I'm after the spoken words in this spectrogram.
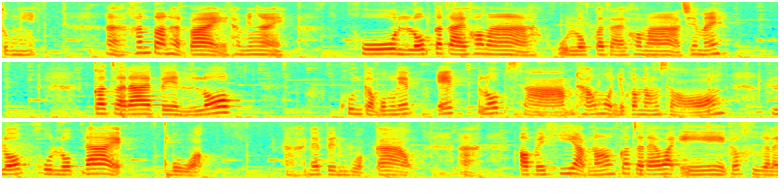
ตรงนี้อะขั้นตอนถัดไปทำยังไง คูณลบกระจายเข้ามา คูณลบกระจายเข้ามาใช่ไหมก็จะได้เป็นลบคูณกับวงเล็บ x ลบ 3 ทั้งหมดยกกำลังสองลบคูณลบได้บวกอะได้เป็นบวก 9อะ เอาไปเทียบเนาะก็จะได้ว่า a ก็คืออะไร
